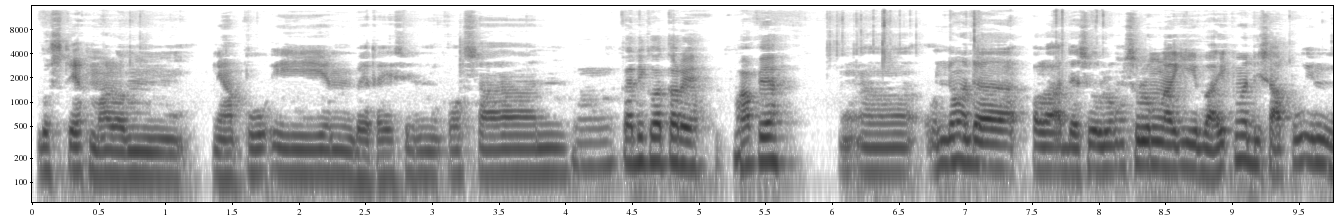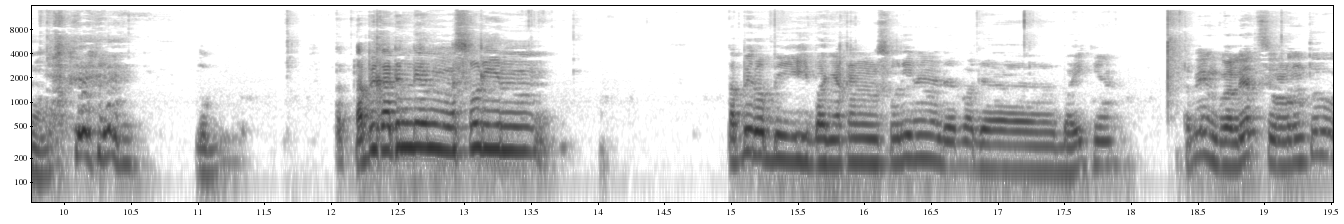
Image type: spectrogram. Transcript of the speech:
Gua setiap malam nyapuin beresin kosan. Hmm, tadi kotor ya. Maaf ya. Eh, untung ada kalau ada sulung sulung lagi baik mah disapuin mah. Tapi kadang dia ngeselin. Tapi lebih banyak yang ngeselin daripada baiknya. Tapi yang gue lihat sulung tuh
